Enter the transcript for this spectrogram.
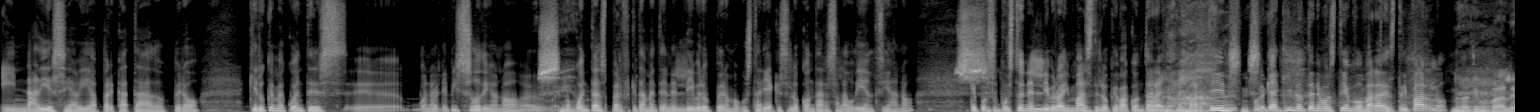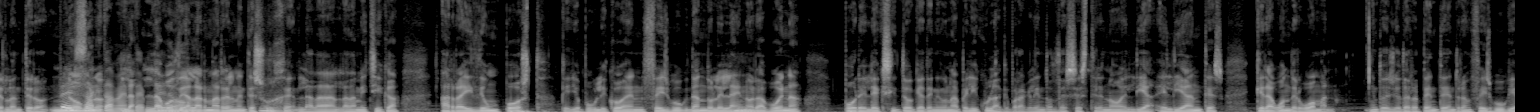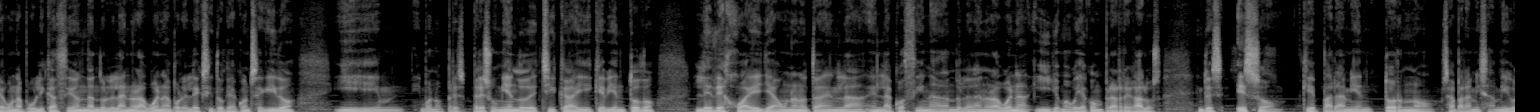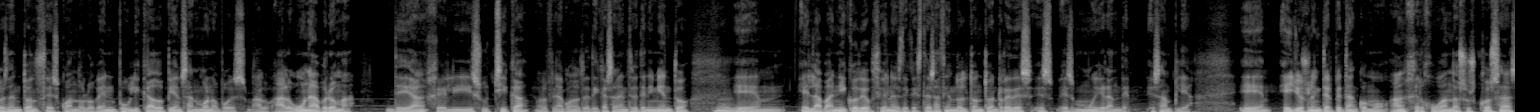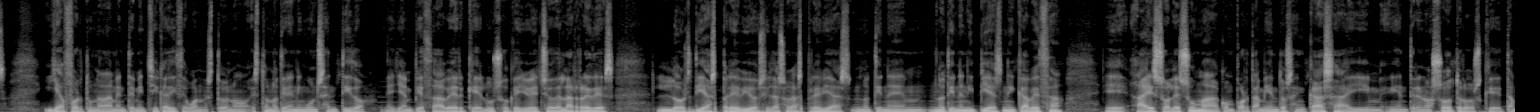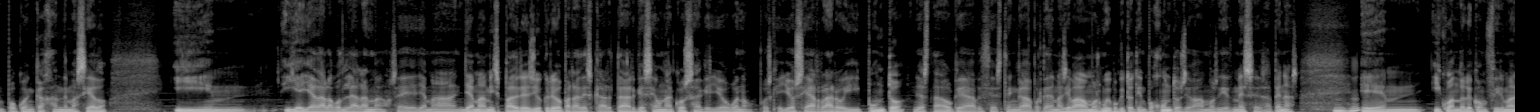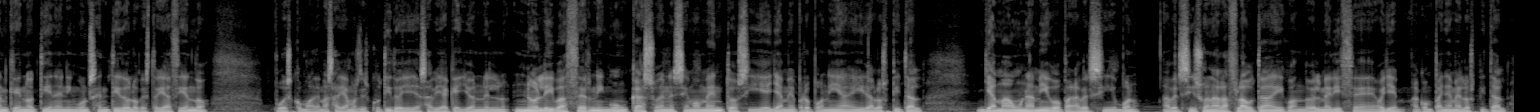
y nadie se había percatado, pero quiero que me cuentes, eh, bueno, el episodio, ¿no? Sí. Lo cuentas perfectamente en el libro, pero me gustaría que se lo contaras a la audiencia, ¿no? Sí. Que por supuesto en el libro hay más de lo que va a contar Ángel Martín, sí, porque aquí no tenemos tiempo para destriparlo. No da tiempo para leerlo entero. No, Exactamente. Bueno, la, voz de alarma realmente surge, mm. la, da, la da mi chica, a raíz de un post que yo publico en Facebook dándole la mm. enhorabuena por el éxito que ha tenido una película que por aquel entonces se estrenó el día, el día antes, que era Wonder Woman. Entonces yo de repente entro en Facebook y hago una publicación dándole la enhorabuena por el éxito que ha conseguido y, y bueno, pres presumiendo de chica y qué bien todo, le dejo a ella una nota en la, en la cocina dándole la enhorabuena y yo me voy a comprar regalos. Entonces eso que para mi entorno, o sea, para mis amigos de entonces, cuando lo ven publicado piensan, bueno, pues alguna broma de Ángel y su chica, al final cuando te dedicas al entretenimiento, mm. eh, el abanico de opciones de que estés haciendo el tonto en redes es, es muy grande, es amplia. Eh, ellos lo interpretan como Ángel jugando a sus cosas y afortunadamente mi chica dice, bueno, esto no, esto no tiene ningún sentido. Ella empieza a ver que el uso que yo he hecho de las redes los días previos y las horas previas no tiene, no tiene ni pies ni cabeza, eh, a eso le suma comportamientos en casa y, y entre nosotros que tampoco encajan demasiado y, y, ella da la voz de la alarma. O sea, ella llama, llama a mis padres, yo creo, para descartar que sea una cosa que yo, bueno, pues que yo sea raro y punto, ya está, o que a veces tenga, porque además llevábamos muy poquito tiempo juntos, llevábamos 10 meses apenas. Uh -huh. eh, y cuando le confirman que no tiene ningún sentido lo que estoy haciendo, pues como además habíamos discutido y ella sabía que yo no le iba a hacer ningún caso en ese momento si ella me proponía ir al hospital, llama a un amigo para ver si, bueno, a ver si suena la flauta y cuando él me dice, oye, acompáñame al hospital,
